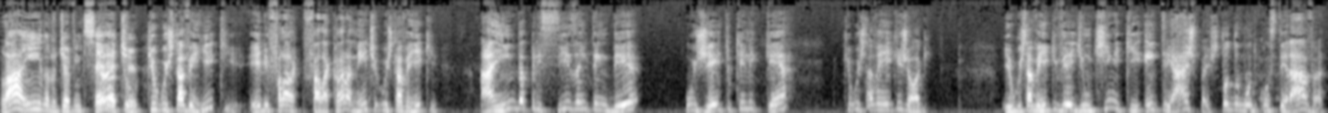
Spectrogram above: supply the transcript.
lá ainda, no dia 27. Tanto que o Gustavo Henrique, ele fala, fala claramente que o Gustavo Henrique ainda precisa entender o jeito que ele quer que o Gustavo Henrique jogue. E o Gustavo Henrique veio de um time que, entre aspas, todo mundo considerava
